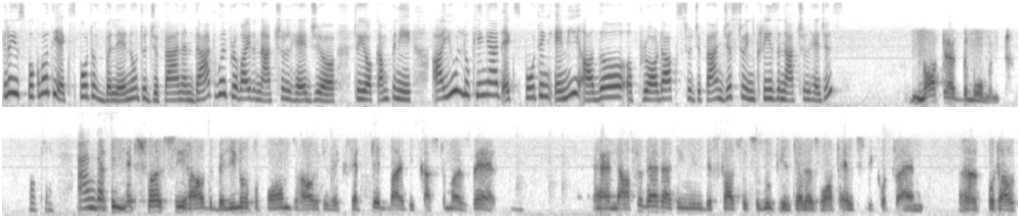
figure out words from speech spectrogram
You know, you spoke about the export of Baleno to Japan and that will provide a natural hedge uh, to your company. Are you looking at exporting any other uh, products to Japan just to increase the natural hedges? Not at the moment. Okay. And uh, I think let's first see how the Baleno performs, how it is accepted by the customers there. And after that, I think we'll discuss with Suzuki will tell us what else we could try and put out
